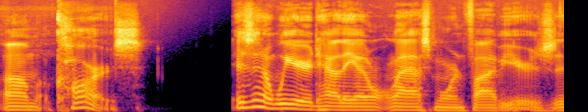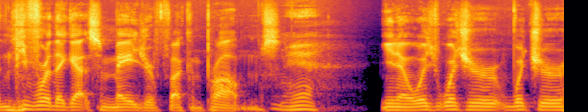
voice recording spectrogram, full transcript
Um, cars. Isn't it weird how they don't last more than five years and before they got some major fucking problems? Yeah. You know, what, what your what your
